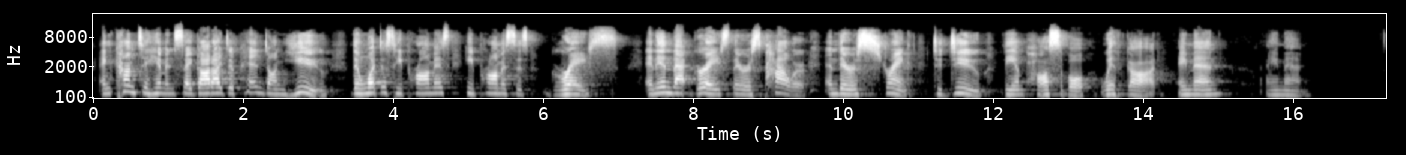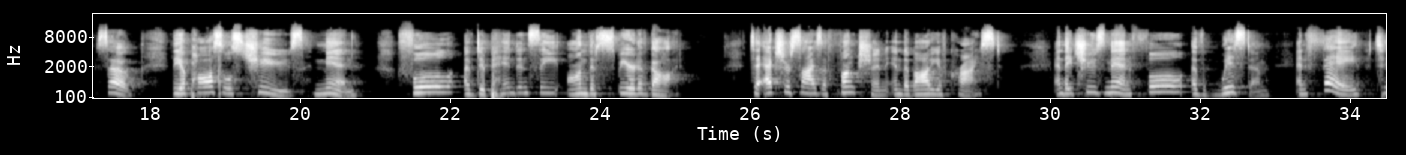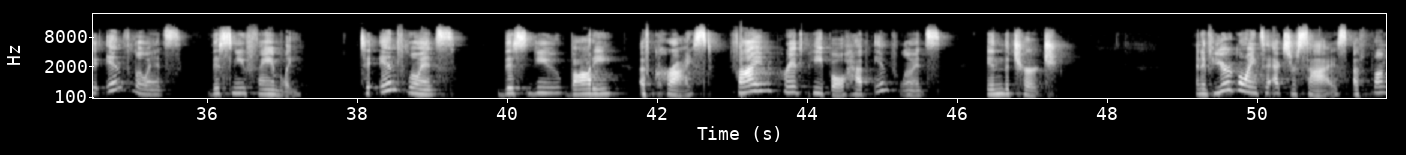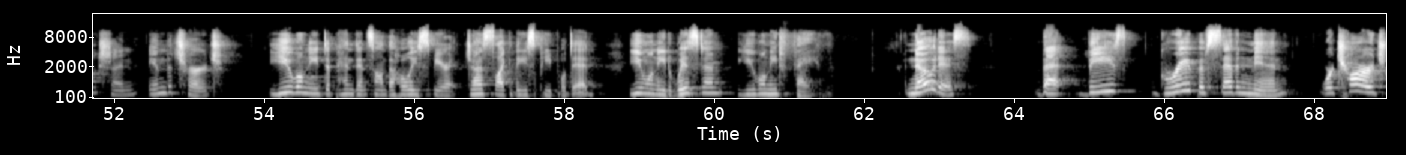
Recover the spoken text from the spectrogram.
and come to Him and say, God, I depend on you, then what does He promise? He promises grace and in that grace, there is power and there is strength to do the impossible with God. Amen. Amen. So, the apostles choose men full of dependency on the Spirit of God to exercise a function in the body of Christ. And they choose men full of wisdom and faith to influence this new family, to influence this new body of Christ. Fine print people have influence in the church. And if you're going to exercise a function in the church, you will need dependence on the Holy Spirit, just like these people did. You will need wisdom, you will need faith. Notice that these group of seven men were charged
